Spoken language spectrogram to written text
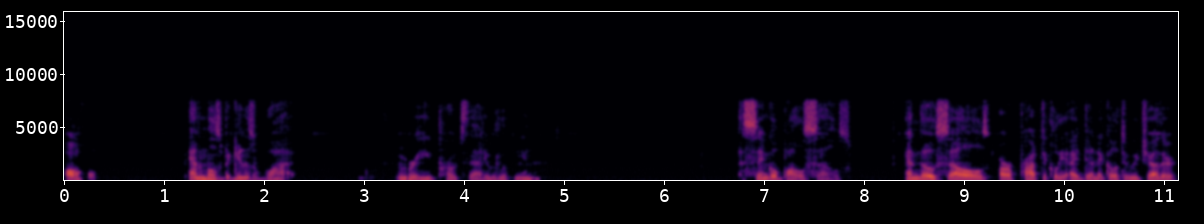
all animals begin as what? Remember he approached that, he was looking in a single ball of cells. And those cells are practically identical to each other.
